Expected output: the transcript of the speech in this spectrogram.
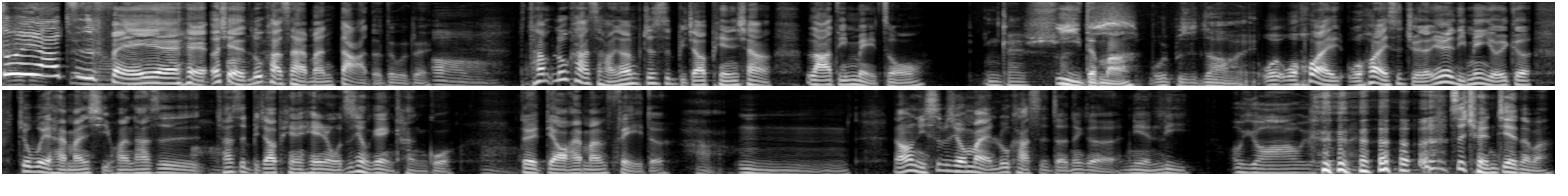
对呀，自肥耶！而且卢卡斯还蛮大的，对不对？哦，他卢卡斯好像就是比较偏向拉丁美洲应该是裔的吗？我也不知道哎。我我后来我后来是觉得，因为里面有一个，就我也还蛮喜欢，他是他是比较偏黑人。我之前有给你看过，对，屌还蛮肥的。哈，嗯嗯嗯。然后你是不是有买卢卡斯的那个年历？哦，有啊，有 是全件的吗？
